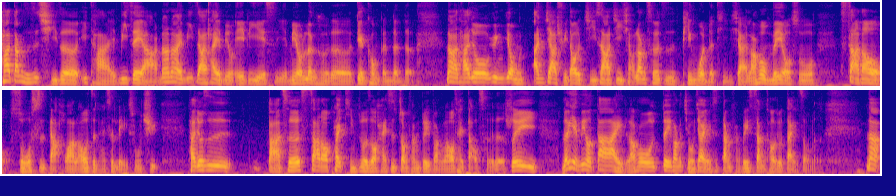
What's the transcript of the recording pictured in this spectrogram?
他当时是骑着一台 VZR，那那台 VZR 它也没有 ABS，也没有任何的电控等等的，那他就运用安驾学到的急刹技巧，让车子平稳的停下来，然后没有说煞到锁死打滑，然后整台车垒出去。他就是把车煞到快停住的时候，还是撞上对方，然后才倒车的。所以人也没有大碍，然后对方酒驾也是当场被上铐就带走了。那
